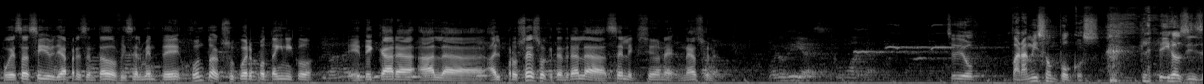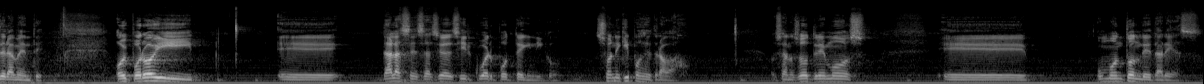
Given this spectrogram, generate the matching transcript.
pues ha sido ya presentado oficialmente junto a su cuerpo técnico de cara al proceso que tendrá la selección nacional. Buenos días, ¿cómo Yo digo, para mí son pocos, le digo sinceramente. Hoy por hoy eh, da la sensación de decir cuerpo técnico. Son equipos de trabajo. O sea, nosotros tenemos eh, un montón de tareas,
